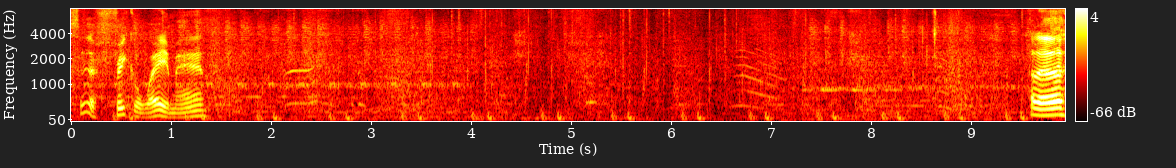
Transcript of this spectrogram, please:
Stay the freak away, man. Hello.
